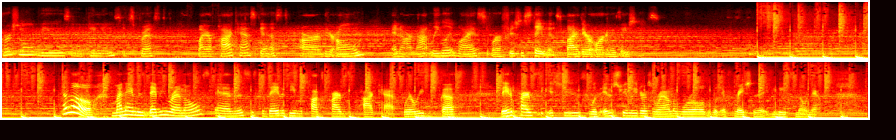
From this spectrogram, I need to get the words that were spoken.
personal views and opinions expressed by our podcast guests are their own and are not legal advice or official statements by their organizations. Hello, my name is Debbie Reynolds, and this is the Data Diva Talks Privacy Podcast, where we discuss data privacy issues with industry leaders around the world with information that you need to know now.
